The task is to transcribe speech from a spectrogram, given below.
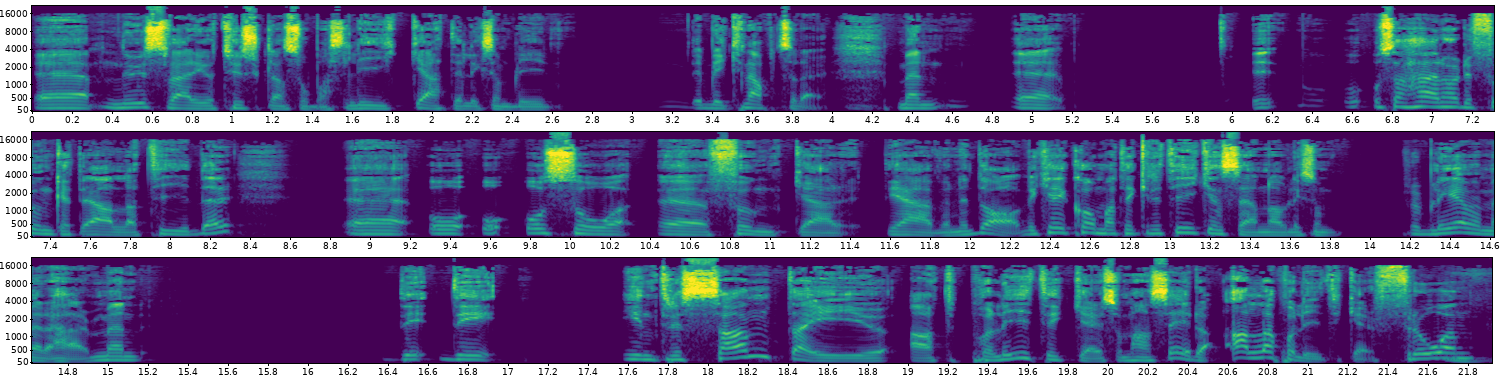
Eh, nu är Sverige och Tyskland så pass lika att det, liksom blir, det blir knappt sådär. Men eh, eh och så här har det funkat i alla tider. Eh, och, och, och, så eh, funkar det även idag. Vi kan komma till kritiken sen av liksom problemen med det här. Men det, det intressanta är ju att politiker, som han säger, då, alla politiker från mm.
